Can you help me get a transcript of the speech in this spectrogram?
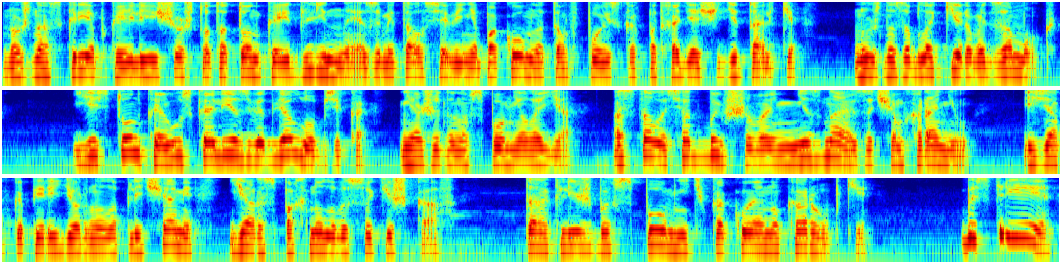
«Нужна скрепка или еще что-то тонкое и длинное», – заметался Веня по комнатам в поисках подходящей детальки. «Нужно заблокировать замок». «Есть тонкое узкое лезвие для лобзика», – неожиданно вспомнила я. «Осталось от бывшего, не знаю, зачем храню» и зябко передернула плечами, я распахнула высокий шкаф. Так, лишь бы вспомнить, в какой оно коробке. «Быстрее!»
